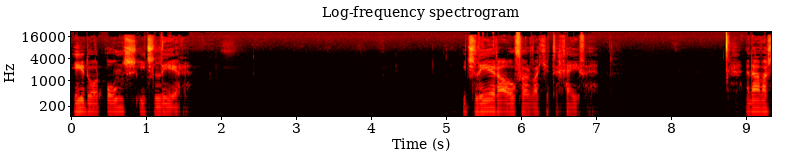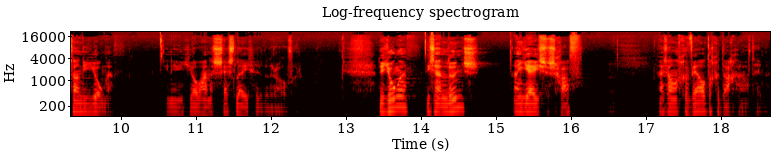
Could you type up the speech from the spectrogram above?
hierdoor ons iets leren. Iets leren over wat je te geven hebt. En daar was dan die jongen. In Johannes 6 lezen we erover. De jongen die zijn lunch aan Jezus gaf. Hij zal een geweldige dag gehad hebben.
